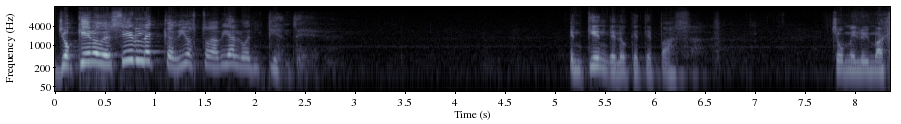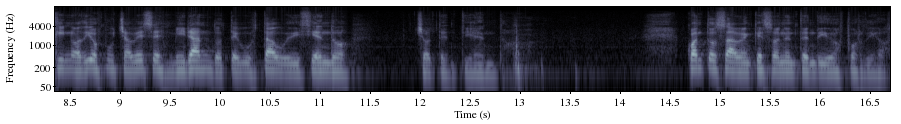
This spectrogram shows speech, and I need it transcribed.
yo quiero decirle que Dios todavía lo entiende. Entiende lo que te pasa. Yo me lo imagino a Dios muchas veces mirándote, Gustavo, y diciendo, yo te entiendo. ¿Cuántos saben que son entendidos por Dios?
